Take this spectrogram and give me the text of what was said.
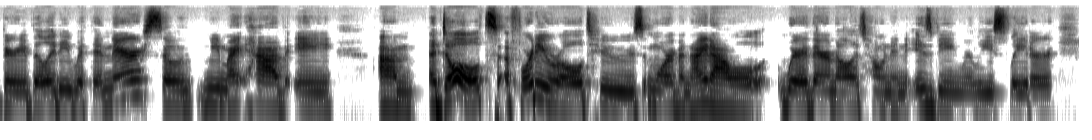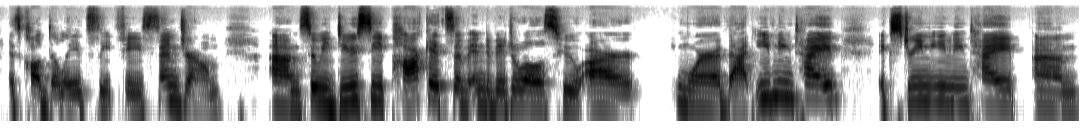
variability within there. So we might have a um, adult, a 40 year old who's more of a night owl, where their melatonin is being released later. It's called delayed sleep phase syndrome. Um, so we do see pockets of individuals who are more of that evening type, extreme evening type. Um,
